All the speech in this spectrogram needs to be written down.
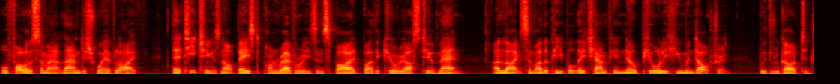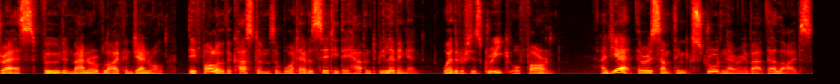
or follow some outlandish way of life. Their teaching is not based upon reveries inspired by the curiosity of men. Unlike some other people, they champion no purely human doctrine. With regard to dress, food, and manner of life in general, they follow the customs of whatever city they happen to be living in, whether it is Greek or foreign. And yet there is something extraordinary about their lives.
